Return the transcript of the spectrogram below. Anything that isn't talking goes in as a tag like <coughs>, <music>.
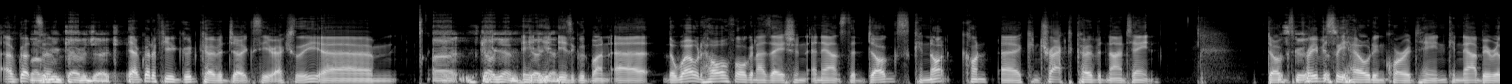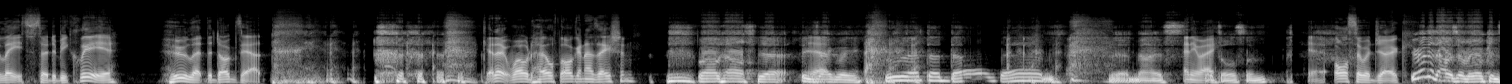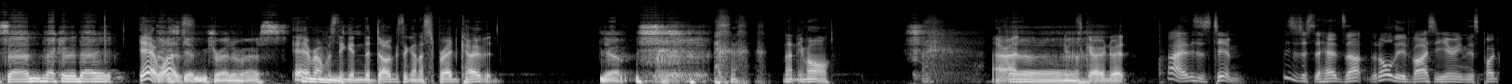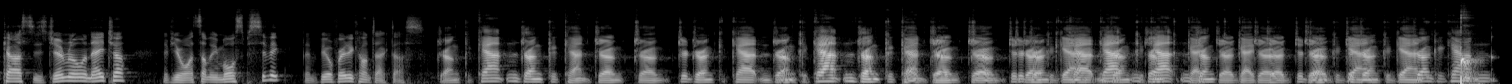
I've got Love a some. good COVID joke. Yeah, I've got a few good COVID jokes here, actually. Um, Right, go again. Go again. Here's a good one. Uh, the World Health Organization announced that dogs cannot con- uh, contract COVID 19. Dogs previously held in quarantine can now be released. So, to be clear, who let the dogs out? <laughs> Get it? World Health Organization? World Health. Yeah, exactly. Who let the dog out? Yeah, nice. Anyway. that's awesome. Yeah. Also a joke. You remember that was a real concern back in the day? Yeah, it Dogs was. getting coronavirus. Yeah, everyone was thinking the dogs are going to spread COVID. Yeah. <laughs> Not anymore. All right. Uh, let's go into it. Hi, this is Tim. This is just a heads up that all the advice you're hearing in this podcast is general in nature. If you want something more specific, then feel free to contact us. Drunk accountant, drunk accountant, drunk, drunk, to drunk accountant, drunk accountant, drunk accountant, drunk, drunk, to drunk accountant, drunk accountant, drunk, drunk, drunk, to drunk accountant, drunk again, drunk accountant.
